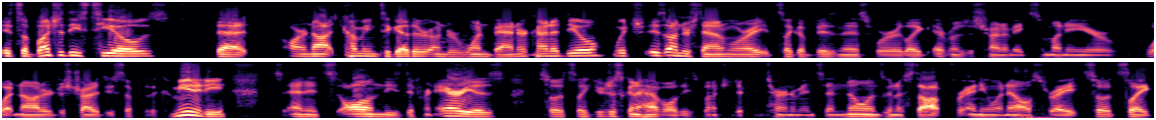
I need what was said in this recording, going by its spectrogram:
it's a bunch of these tos that are not coming together under one banner kind of deal which is understandable right? It's like a business where like everyone's just trying to make some money or whatnot or just try to do stuff for the community and it's all in these different areas. So it's like you're just to have all these bunch of different tournaments and no one's to stop for anyone else right? So it's like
